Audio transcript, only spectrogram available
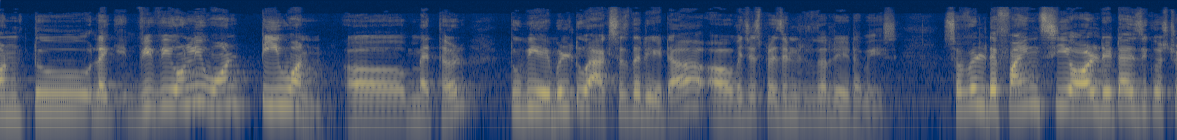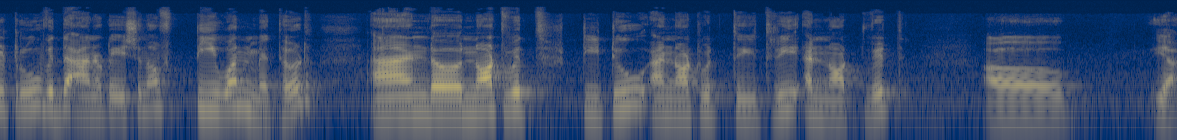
onto like we, we only want T1 uh, method to be able to access the data uh, which is present in the database. So we'll define see all data is equals to true with the annotation of T1 method and uh, not with T2 and not with T3 and not with uh, yeah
